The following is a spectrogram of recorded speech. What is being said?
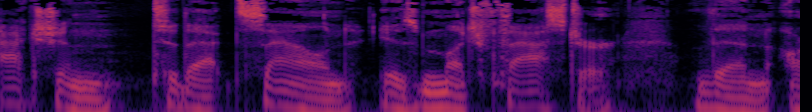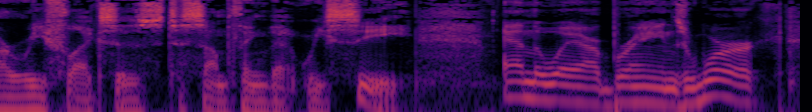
action to that sound is much faster than our reflexes to something that we see. And the way our brains work,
